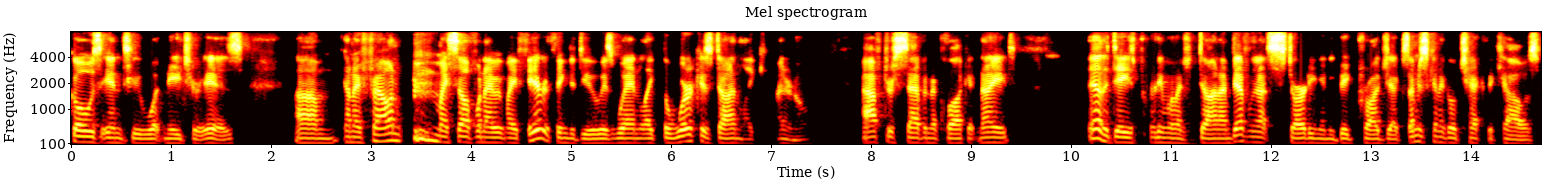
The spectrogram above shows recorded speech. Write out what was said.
goes into what nature is. Um, and I found myself when I, my favorite thing to do is when like the work is done, like, I don't know, after seven o'clock at night, yeah, the day's pretty much done. I'm definitely not starting any big projects. I'm just going to go check the cows.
